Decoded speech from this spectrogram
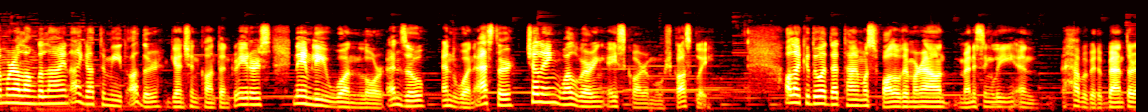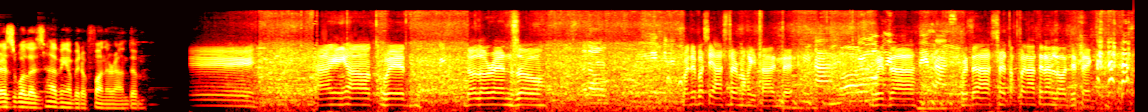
Somewhere along the line, I got to meet other Genshin content creators, namely one Lorenzo and one Aster, chilling while wearing a Scaramouche cosplay. All I could do at that time was follow them around menacingly and have a bit of banter as well as having a bit of fun around them. Hey, hanging out with the Lorenzo. Hello. Pwede ba si Aster makita? Hindi. With the, with the Aster, takpan natin ang Logitech.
